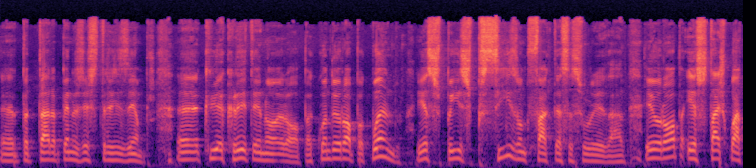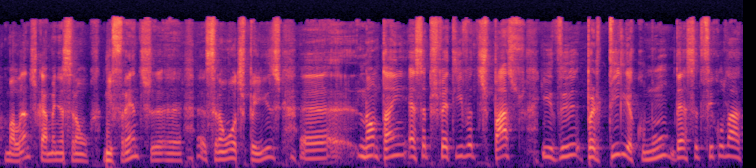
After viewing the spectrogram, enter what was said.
uh, para dar apenas estes três exemplos, uh, que acreditem na Europa. Quando a Europa, quando esses países precisam de facto dessa solidariedade, a Europa, estes tais quatro malandros, que amanhã serão diferentes, serão outros países, não têm essa perspectiva de espaço e de partilha comum dessa essa dificuldade.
